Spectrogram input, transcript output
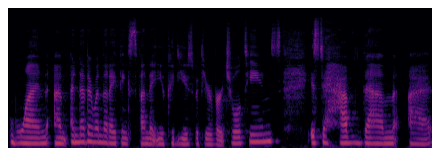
one. Um, another one that I think is fun that you could use with your virtual teams is to have them uh,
